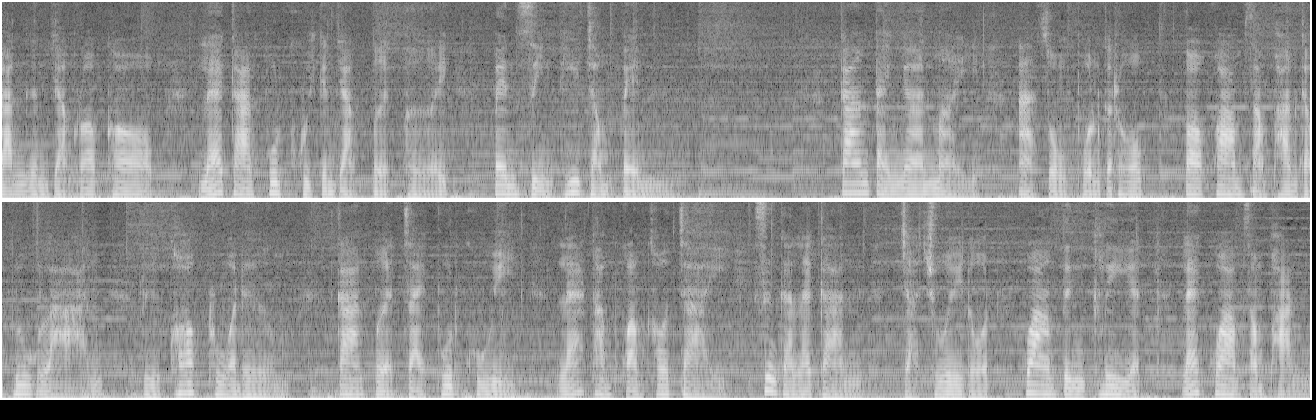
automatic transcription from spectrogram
การเงินอย่างรอบคอบ และการพูดคุยกันอย่างเปิดเผย เป็นสิ่งที่จำเป็น การแต่งงานใหม่อาจส่งผลกระทบต่อความสัมพันธ์กับลูกหลาน หรือครอบครัวเดิม การเปิดใจพูดคุย และทำความเข้าใจ ซึ่งกันและกันจะช่วยลดความตึงเครียด และความสัมพันธ์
